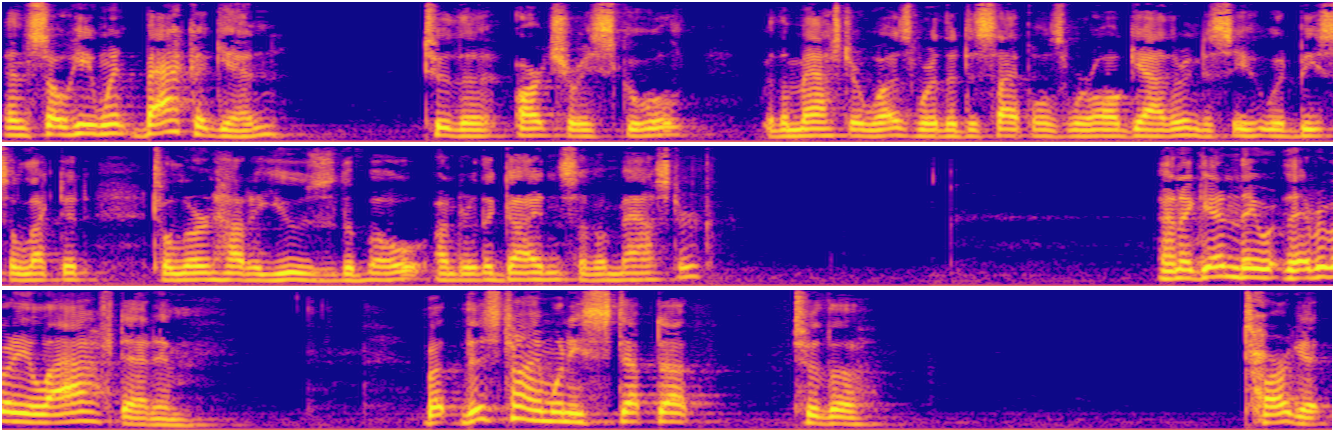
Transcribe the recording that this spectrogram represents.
And so he went back again to the archery school where the master was, where the disciples were all gathering to see who would be selected to learn how to use the bow under the guidance of a master. And again, they were, everybody laughed at him. But this time, when he stepped up to the target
